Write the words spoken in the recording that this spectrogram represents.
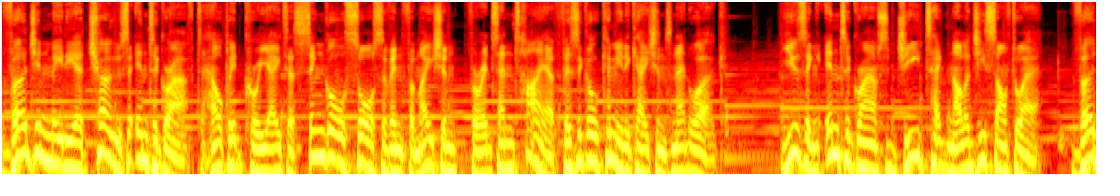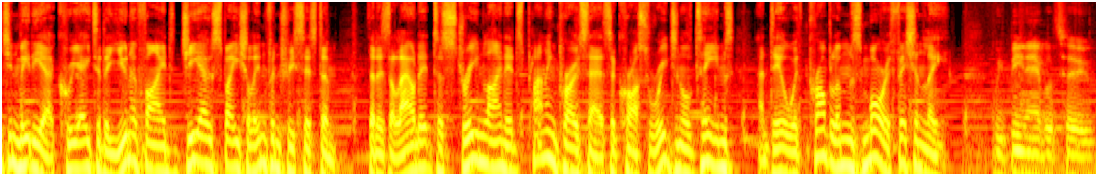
Virgin Media chose Intergraph to help it create a single source of information for its entire physical communications network. Using Intergraph's G/Technology software, Virgin Media created a unified geospatial inventory system that has allowed it to streamline its planning process across regional teams and deal with problems more efficiently. We've been able to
